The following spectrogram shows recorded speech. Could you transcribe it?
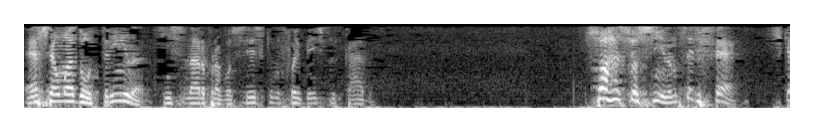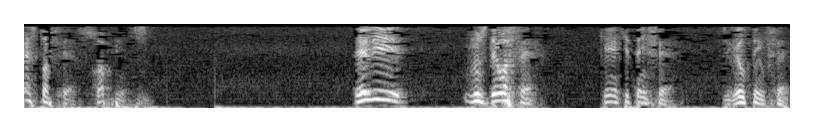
Essa é uma doutrina que ensinaram para vocês que não foi bem explicada. Só raciocina, não precisa de fé. Esquece tua fé, só pensa. Ele nos deu a fé. Quem aqui tem fé? Diga, eu tenho fé.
